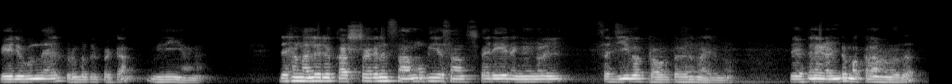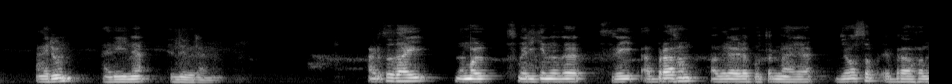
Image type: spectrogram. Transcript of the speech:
പേരുകുന്നേൽ കുടുംബത്തിൽപ്പെട്ട മിനിയാണ്. ഇദ്ദേഹം നല്ലൊരു കർഷകനും സാമൂഹിക സാംസ്കാരിക രംഗങ്ങളിൽ സജീവ പ്രവർത്തകനുമായിരുന്നു. ഇദ്ദേഹത്തിന് രണ്ട് മക്കളാണുള്ളത്. അരുൺ അലീന എന്നിവരാണ്. അടുത്തതായി നമ്മൾ സ്മരിക്കുന്നത് ശ്രീ അബ്രാഹം അതിരയുടെ പുത്രനായ ജോസഫ് എബ്രാഹം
